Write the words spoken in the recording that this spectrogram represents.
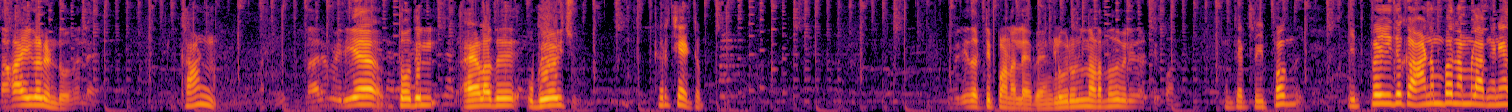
സഹായികളുണ്ടോ എന്നല്ലേ? കാണണം. എന്നാലും വലിയ തോതിൽ അയാളത് ഉപയോഗിച്ചു. തീർച്ചയായിട്ടും. വലിയ തട്ടിപ്പാണല്ലേ? ബാംഗ്ലൂരിൽ നടന്നത് വലിയ തട്ടിപ്പാണ്. അതിപ്പോ ഇപ്പം ഇപ്പം ഇത് കാണുമ്പോൾ നമ്മൾ അങ്ങനെയാ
